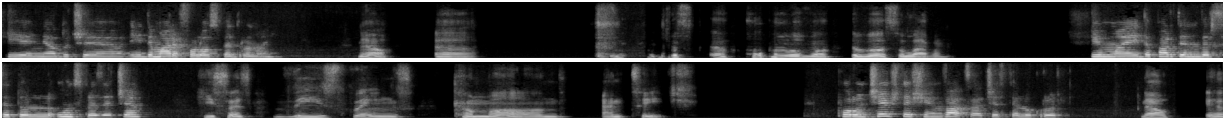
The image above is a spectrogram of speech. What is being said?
Și ne aduce, e de mare folos pentru noi. Now, uh, just uh, hop over to verse 11. Și mai departe, în versetul 11, he says, These things command and teach. poruncește și învață aceste lucruri. Now, uh,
